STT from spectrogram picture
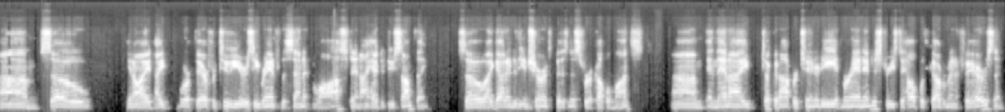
Um, so you know, I, I worked there for two years. He ran for the Senate and lost, and I had to do something. So I got into the insurance business for a couple months. Um, and then I took an opportunity at Moran Industries to help with government affairs and,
